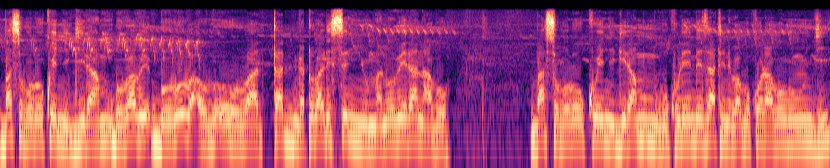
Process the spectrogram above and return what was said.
basobola okwenyigiramu bw'oba nga tobalese ennyuma n'obeera nabo basobola okwenyigiramu mu bukulembeze ate ne babukola bulungi.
